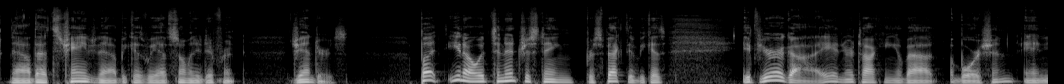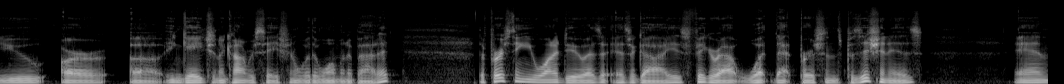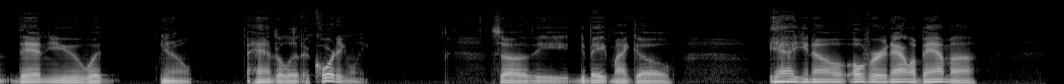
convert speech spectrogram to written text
Now that's changed now because we have so many different genders. But, you know, it's an interesting perspective because if you're a guy and you're talking about abortion and you are uh, engaged in a conversation with a woman about it, the first thing you want to do as a, as a guy is figure out what that person's position is, and then you would, you know, handle it accordingly. So the debate might go, yeah, you know, over in Alabama,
